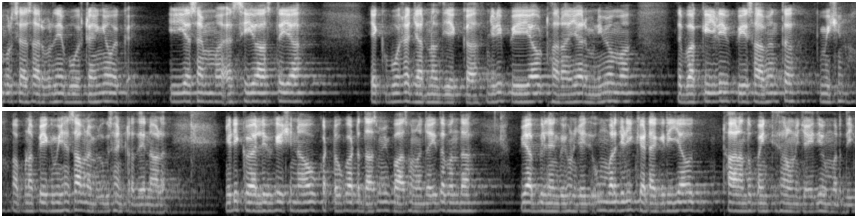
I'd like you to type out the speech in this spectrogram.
ਪ੍ਰੋਸੈਸਰ ਸਰਵਰ ਦੀਆਂ ਪੋਸਟਾਂ ਆਈਆਂ, ਉਹ ਇੱਕ ਈਐਸਐਮ ਐਸਸੀ ਵਾਸਤੇ ਆ। ਇੱਕ ਪੋਸਟ ਹੈ ਜਰਨਲ ਦੀ ਇੱਕ ਆ ਜਿਹੜੀ ਪੇ ਆ ਉਹ 18000 ਮਿਨੀਮਮ ਆ। ਤੇ ਬਾਕੀ ਜਿਹੜੀ ਪੇ ਸਾਧਨ ਤੇ ਕਮਿਸ਼ਨ ਆਪਣਾ ਪੇ ਕਮਿਸ਼ਨ ਹਿਸਾਬ ਨਾਲ ਮਿਲੂਗੀ ਸੈਂਟਰ ਦੇ ਨਾਲ। ਜਿਹੜੀ ਕੁਆਲੀਫਿਕੇਸ਼ਨ ਆ ਉਹ ਘੱਟੋ ਘੱਟ 10ਵੀਂ ਪਾਸ ਹੋਣਾ ਚਾਹੀਦਾ ਬੰਦਾ। ਪੰਜਾਬੀ ਲੈਂਗੁਏਜ ਹੋਣੀ ਚਾਹੀਦੀ, ਉਮਰ ਜਿਹੜੀ ਕੈਟਾਗਰੀ ਆ ਉਹ 18 ਤੋਂ 35 ਸਾਲ ਹੋਣੀ ਚਾਹੀਦੀ ਉਮਰ ਦੀ।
